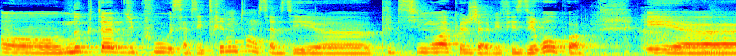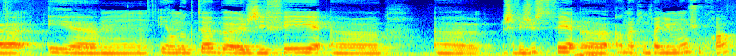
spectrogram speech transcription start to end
en octobre, du coup, ça faisait très longtemps, ça faisait euh, plus de six mois que j'avais fait zéro, quoi. Et, et, et en octobre, j'ai fait. j'avais juste fait un accompagnement, je crois,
